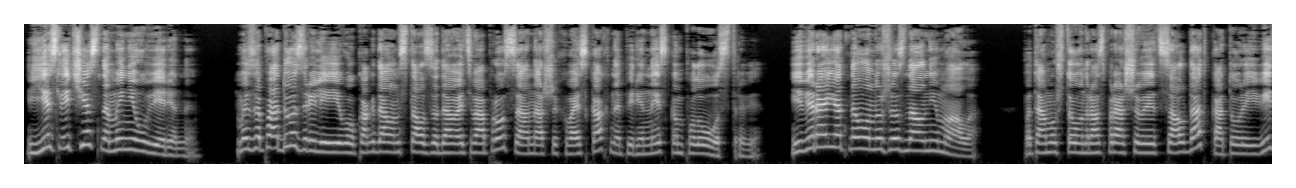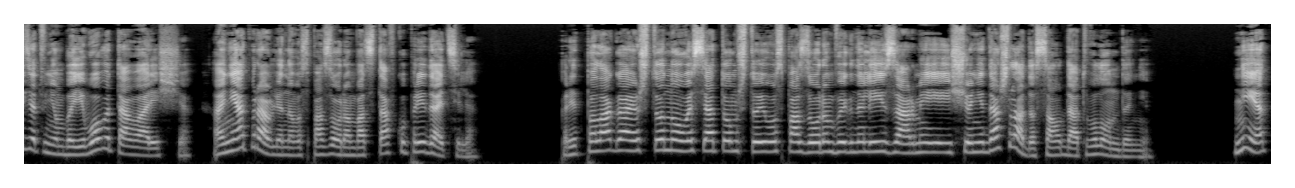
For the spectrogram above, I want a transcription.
Если честно, мы не уверены. Мы заподозрили его, когда он стал задавать вопросы о наших войсках на Пиренейском полуострове. И, вероятно, он уже знал немало, потому что он расспрашивает солдат, которые видят в нем боевого товарища, а не отправленного с позором в отставку предателя. Предполагаю, что новость о том, что его с позором выгнали из армии, еще не дошла до солдат в Лондоне. Нет,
